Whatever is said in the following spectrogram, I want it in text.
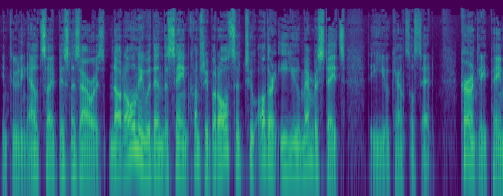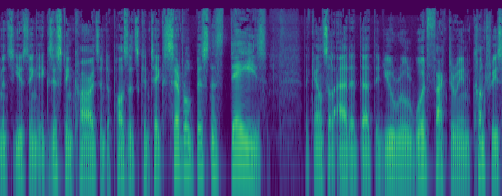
including outside business hours, not only within the same country but also to other EU member states, the EU Council said. Currently, payments using existing cards and deposits can take several business days. The Council added that the new rule would factor in countries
